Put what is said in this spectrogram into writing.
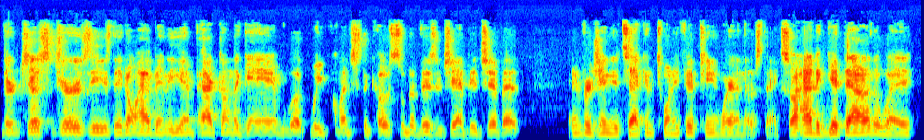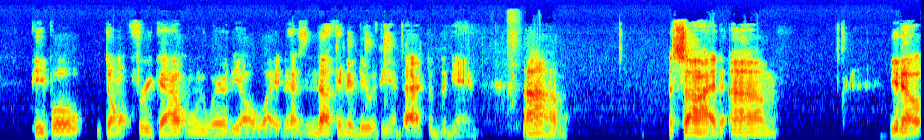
they're just jerseys. They don't have any impact on the game. Look, we clinched the Coastal Division Championship at in Virginia Tech in 2015 wearing those things. So I had to get that out of the way. People don't freak out when we wear the all white. It has nothing to do with the impact of the game. Um, aside, um, you know,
